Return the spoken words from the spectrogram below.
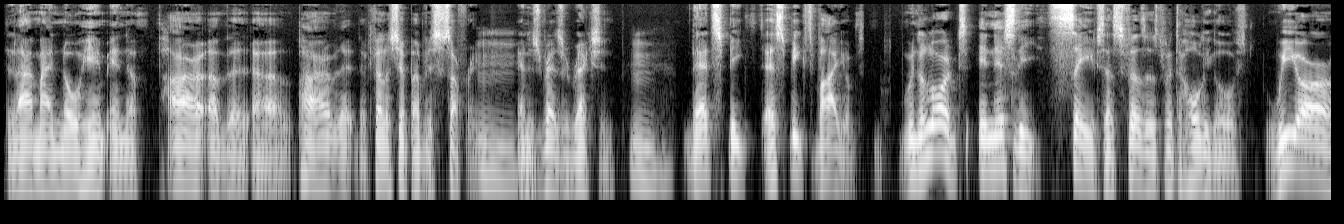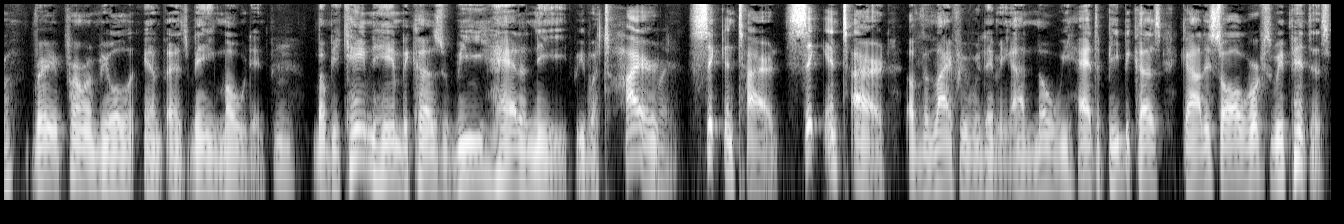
that I might know him in the power of the uh, power of the, the fellowship of his suffering mm. and his resurrection. Mm. That speaks that speaks volumes. When the Lord initially saves us, fills us with the Holy Ghost, we are very permeable in, as being molded. Mm. But we came to Him because we had a need. We were tired, sick and tired, sick and tired of the life we were living. I know we had to be because God is all works of repentance.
